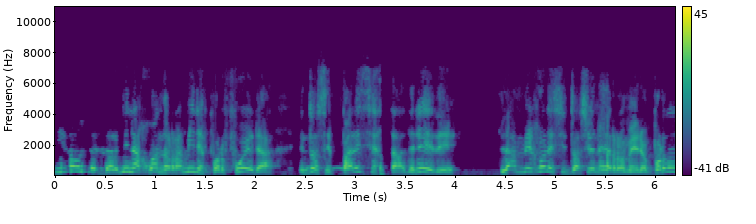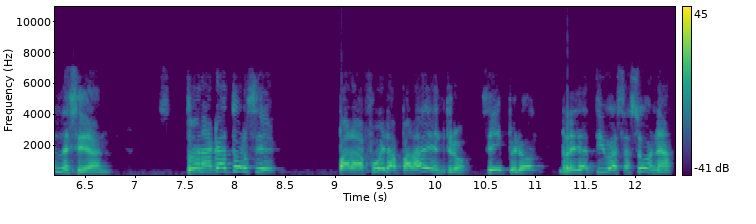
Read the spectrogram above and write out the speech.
¿Y dónde termina jugando Ramírez? Por fuera. Entonces, parece hasta adrede. Las mejores situaciones de Romero, ¿por dónde se dan? Zona 14, para afuera, para adentro, ¿sí? Pero relativo a esa zona,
